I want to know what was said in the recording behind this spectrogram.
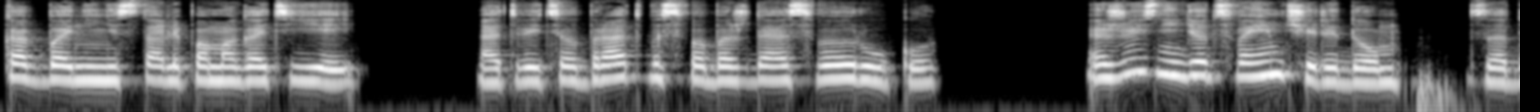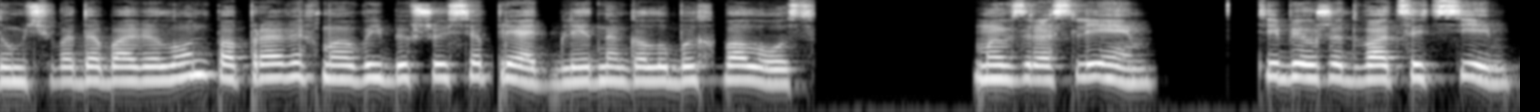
как бы они ни стали помогать ей», – ответил брат, высвобождая свою руку. «Жизнь идет своим чередом», – задумчиво добавил он, поправив мою выбившуюся прядь бледно-голубых волос. «Мы взрослеем. Тебе уже двадцать семь».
